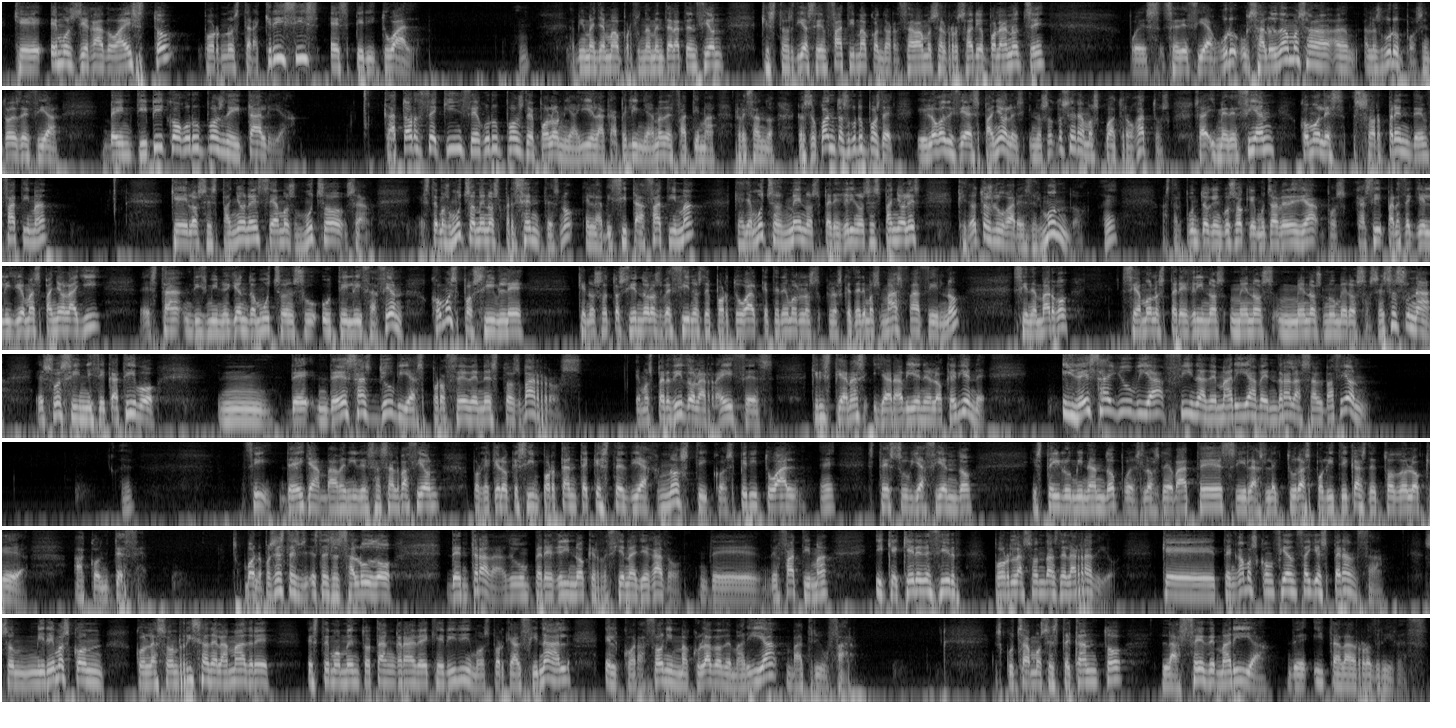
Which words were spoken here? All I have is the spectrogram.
que hemos llegado a esto por nuestra crisis espiritual. A mí me ha llamado profundamente la atención que estos días en Fátima, cuando rezábamos el rosario por la noche, pues se decía, saludamos a, los grupos. Entonces decía, veintipico grupos de Italia, catorce, quince grupos de Polonia, allí en la capeliña, ¿no? De Fátima, rezando. No sé cuántos grupos de... Y luego decía españoles, y nosotros éramos cuatro gatos. O sea, y me decían cómo les sorprende en Fátima que los españoles seamos mucho, o sea, estemos mucho menos presentes ¿no? en la visita a Fátima, que haya muchos menos peregrinos españoles que de otros lugares del mundo. ¿eh? Hasta el punto que incluso que muchas veces ya, pues casi parece que el idioma español allí está disminuyendo mucho en su utilización. ¿Cómo es posible que nosotros, siendo los vecinos de Portugal, que tenemos los, que tenemos más fácil, ¿no? Sin embargo, seamos los peregrinos menos, menos numerosos. Eso es una, eso es significativo. Mm, de, de esas lluvias proceden estos barros. Hemos perdido las raíces cristianas y ahora viene lo que viene y de esa lluvia fina de María vendrá la salvación. ¿Eh? Sí, de ella va a venir esa salvación, porque creo que es importante que este diagnóstico espiritual ¿eh? esté subyaciendo y esté iluminando pues los debates y las lecturas políticas de todo lo que acontece. Bueno, pues este es, este es el saludo de entrada de un peregrino que recién ha llegado de, de Fátima y que quiere decir por las ondas de la radio que tengamos confianza y esperanza. miremos con, con la sonrisa de la madre este momento tan grave que vivimos, porque al final el corazón inmaculado de María va a triunfar. Escuchamos este canto, La fe de María, de Ítala Rodríguez.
